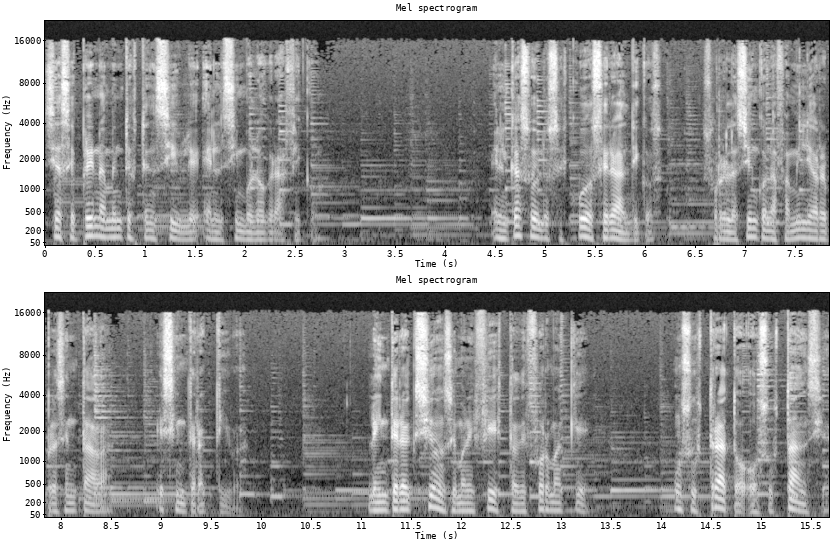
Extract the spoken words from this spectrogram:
se hace plenamente ostensible en el símbolo gráfico. En el caso de los escudos heráldicos, su relación con la familia representada es interactiva. La interacción se manifiesta de forma que un sustrato o sustancia,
